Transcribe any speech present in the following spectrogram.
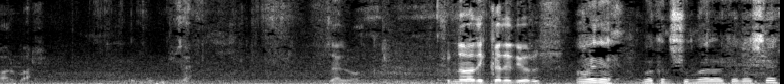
Var var. Güzel. Güzel balık. Şunlara dikkat ediyoruz. Aynen. Bakın şunlar arkadaşlar.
